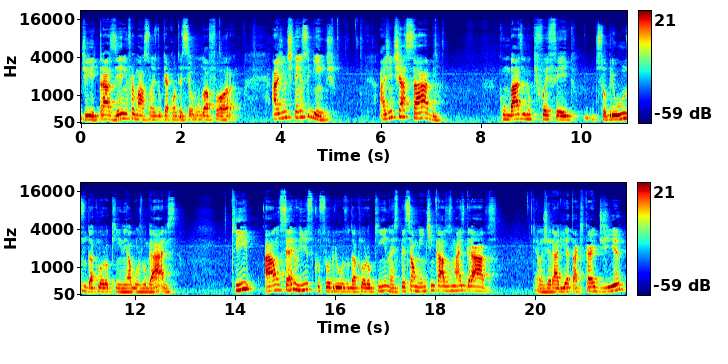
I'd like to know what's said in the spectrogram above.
de trazer informações do que aconteceu mundo afora, a gente tem o seguinte: a gente já sabe, com base no que foi feito sobre o uso da cloroquina em alguns lugares, que há um sério risco sobre o uso da cloroquina, especialmente em casos mais graves, que ela geraria taquicardia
